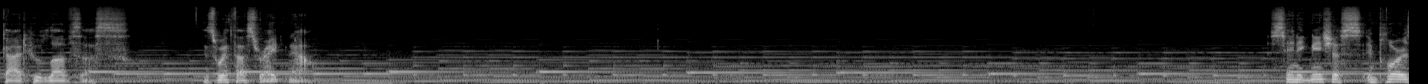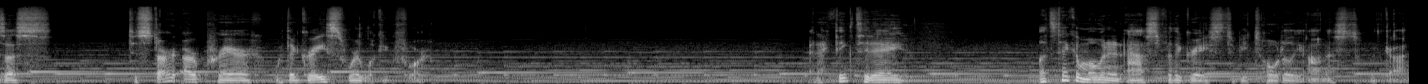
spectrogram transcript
God who loves us is with us right now. St. Ignatius implores us to start our prayer with the grace we're looking for. And I think today, let's take a moment and ask for the grace to be totally honest with God,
